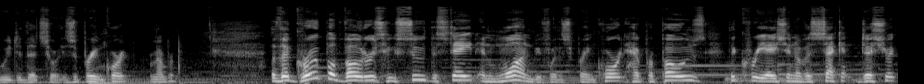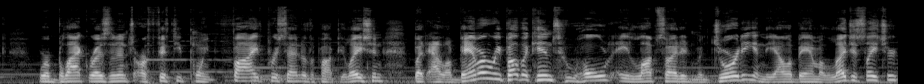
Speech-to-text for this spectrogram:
We did that story. The Supreme Court, remember? The group of voters who sued the state and won before the Supreme Court have proposed the creation of a second district where black residents are 50.5% of the population, but Alabama Republicans who hold a lopsided majority in the Alabama legislature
